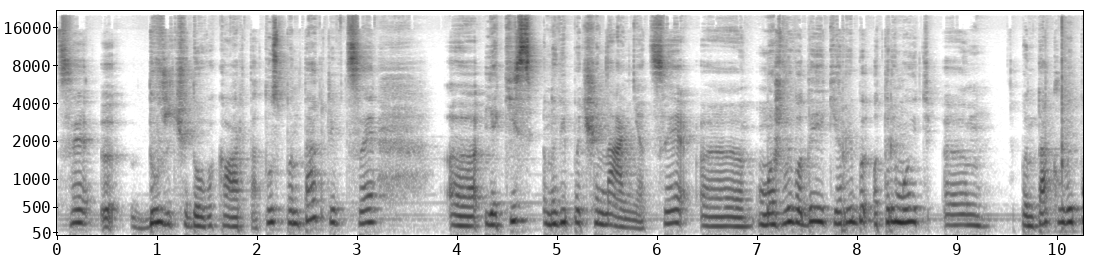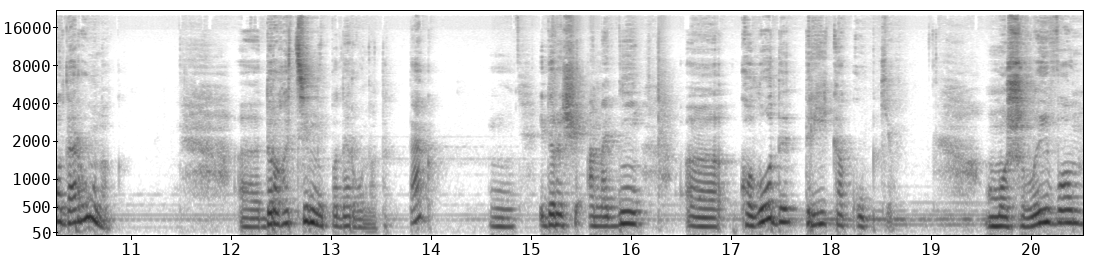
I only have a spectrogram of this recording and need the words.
Це е, дуже чудова карта. Туз пентаклів це якісь нові починання. Це, е, можливо, деякі риби отримують е, пентакловий подарунок, е, дорогоцінний подарунок. Так? І, до речі, а на дні е, колоди трійка кубків. Можливо,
